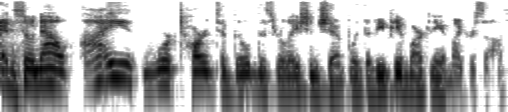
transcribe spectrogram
And so now I worked hard to build this relationship with the VP of marketing at Microsoft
